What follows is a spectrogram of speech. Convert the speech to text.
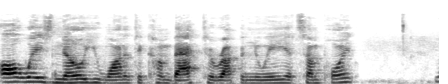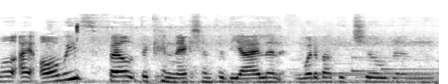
always know you wanted to come back to Rapa Nui at some point? Well, I always felt the connection to the island. What about the children?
